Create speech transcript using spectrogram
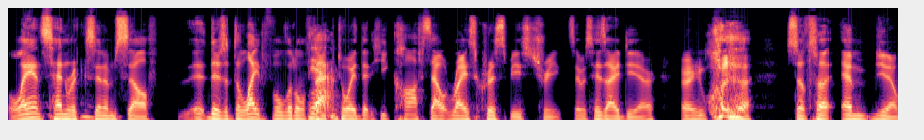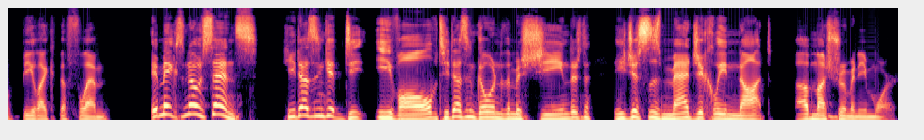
Lance Henriksen himself, eh, there's a delightful little Yeah. factoid that he coughs out Rice Krispies treats. It was his idea. So to um, you know, be like the phlegm. It makes no sense. He doesn't get de- evolved. He doesn't go into the machine. There's no, he just is magically not a mushroom anymore.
